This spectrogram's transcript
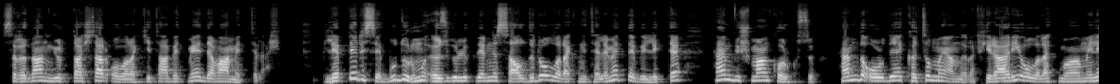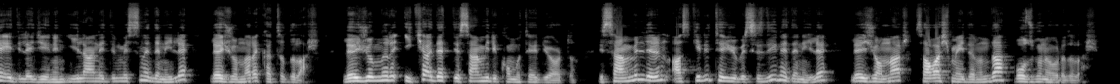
sıradan yurttaşlar olarak hitap etmeye devam ettiler. Plebler ise bu durumu özgürlüklerine saldırı olarak nitelemekle birlikte hem düşman korkusu hem de orduya katılmayanlara firari olarak muamele edileceğinin ilan edilmesi nedeniyle lejyonlara katıldılar. Lejyonları iki adet Desenviri komuta ediyordu. Desenvirilerin askeri tecrübesizliği nedeniyle lejyonlar savaş meydanında bozguna uğradılar.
